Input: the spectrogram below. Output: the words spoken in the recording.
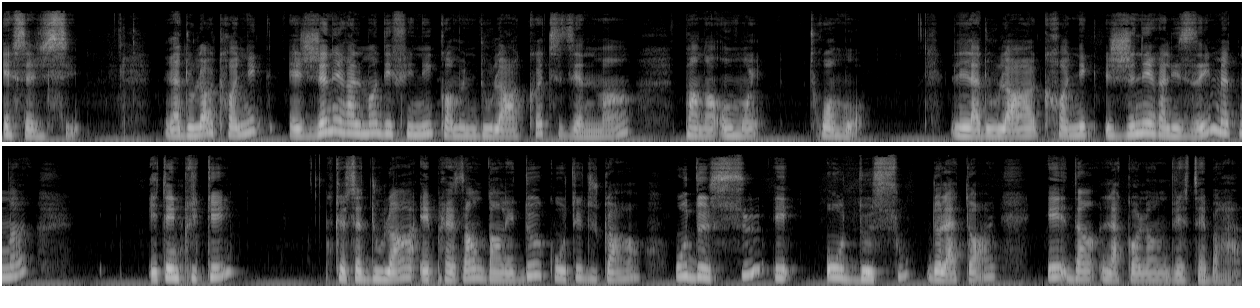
est celle-ci. La douleur chronique est généralement définie comme une douleur quotidiennement pendant au moins trois mois. La douleur chronique généralisée maintenant est impliquée que cette douleur est présente dans les deux côtés du corps, au-dessus et au-dessous de la taille et dans la colonne vertébrale.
